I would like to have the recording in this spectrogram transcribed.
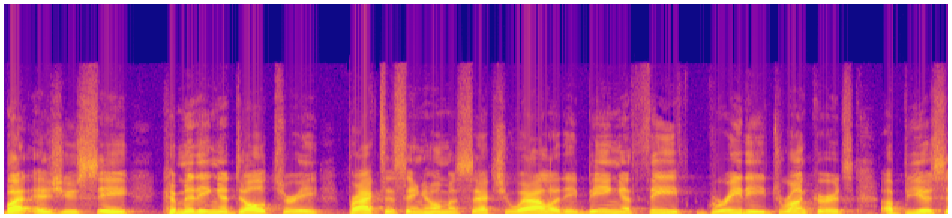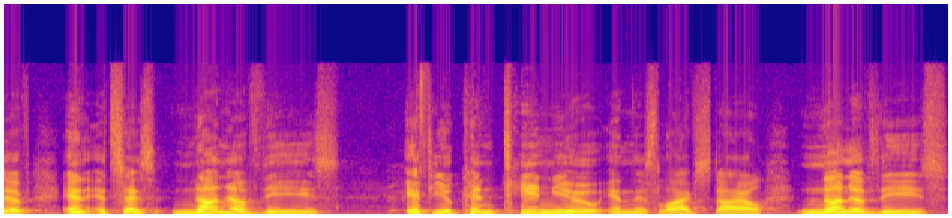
But as you see, committing adultery, practicing homosexuality, being a thief, greedy, drunkards, abusive, and it says none of these, if you continue in this lifestyle, none of these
